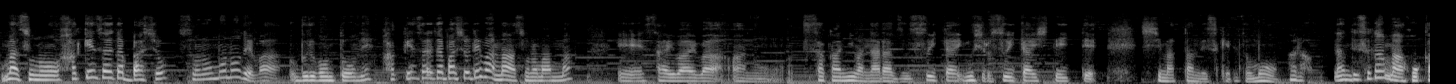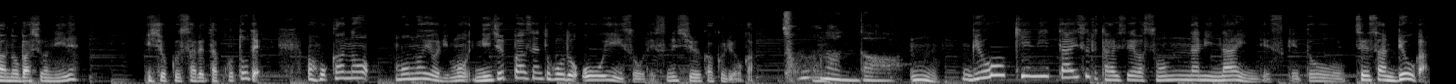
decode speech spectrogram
まあその発見された場所そのものでは、ブルボン島ね、発見された場所ではまあそのまんま、えー幸いは、あの、盛んにはならず衰退、むしろ衰退していってしまったんですけれども、あら。なんですが、まあ他の場所にね、移植されたことで、まあ、他のものよりも20%ほど多いそうですね、収穫量が。そうなんだ。うん。病気に対する耐性はそんなにないんですけど、生産量が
